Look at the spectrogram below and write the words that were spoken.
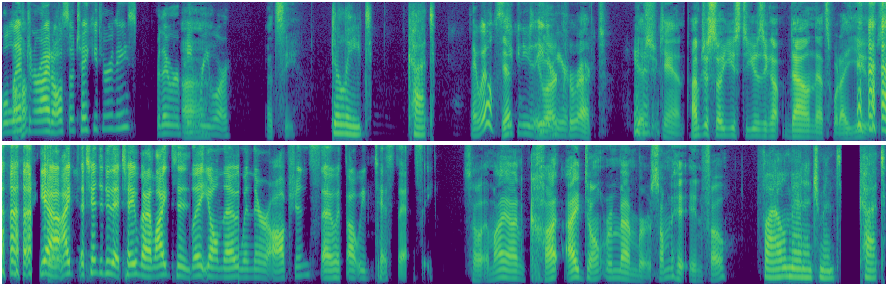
Will left Uh-huh. and right also take you through these? Or they repeat Uh, where you are? Let's see. Delete. Cut. They will. So Yep, you can use you either are here. correct. Yes, you can. I'm just so used to using up down. That's what I use. yeah, So- I, I tend to do that too, but I like to let y'all know when there are options. So I thought we'd test that and see. So am I on cut? I don't remember. So I'm going to hit info. File management, cut.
